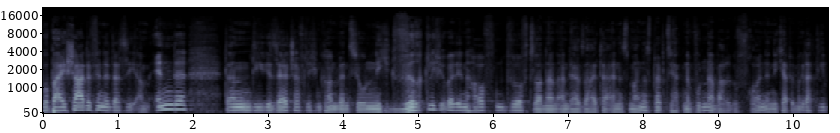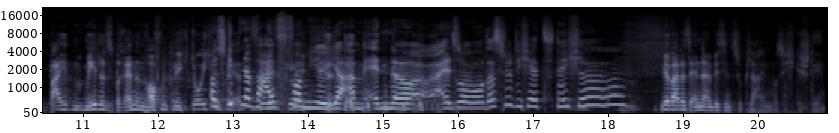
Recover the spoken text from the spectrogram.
Wobei ich schade finde, dass sie am Ende dann die gesellschaftlichen Konventionen nicht wirklich über den Haufen wirft, sondern an der Seite eines Mannes bleibt. Sie hat eine wunderbare Freundin. Ich habe immer gedacht, die beiden Mädels brennen hoffentlich durch. Also es gibt eine Wahlfamilie am Ende. Also das würde ich jetzt nicht. Äh Mir war das Ende ein bisschen zu klein, muss ich gestehen.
